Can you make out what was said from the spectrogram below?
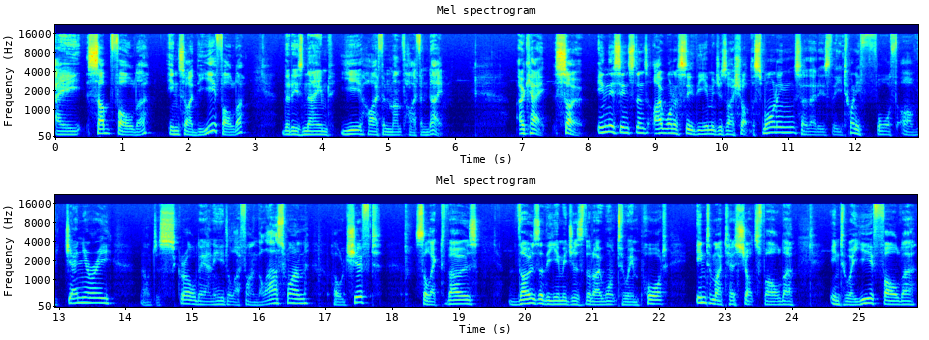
a subfolder inside the year folder that is named year hyphen month hyphen day. Okay, so in this instance, I want to see the images I shot this morning. So that is the 24th of January. I'll just scroll down here till I find the last one. Hold shift, select those. Those are the images that I want to import into my test shots folder, into a year folder,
